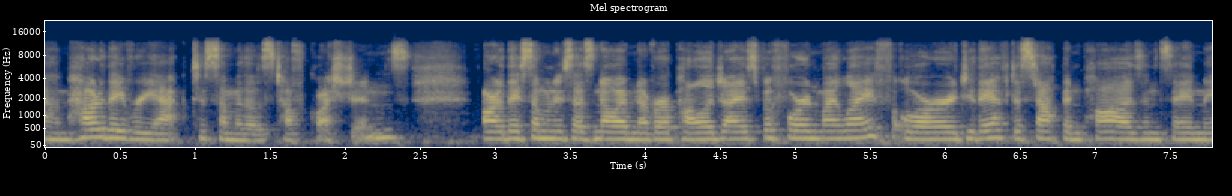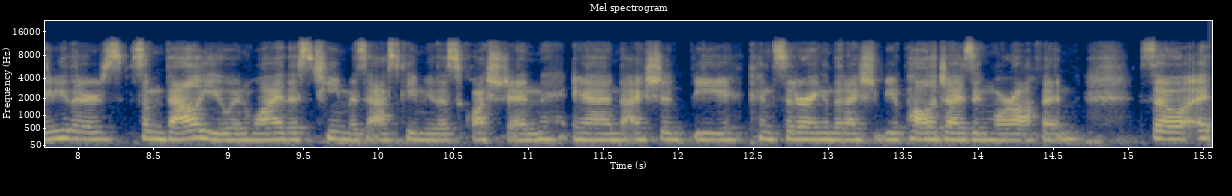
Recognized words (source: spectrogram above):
Um, how do they react to some of those tough questions? Are they someone who says, "No, I've never apologized before in my life," or do they have to stop and pause and say, "Maybe there's some value in why this team is asking me this question, and I should be considering that I should be apologizing more often." So uh,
